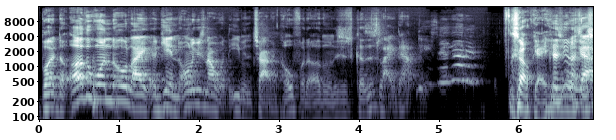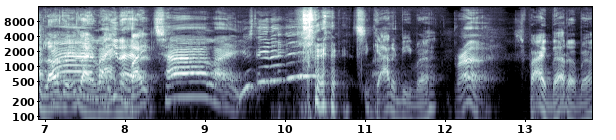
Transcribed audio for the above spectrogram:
But the other one though, like again, the only reason I would even try to go for the other one is just because it's like, damn, you still got it. Okay. Cause you done she got love it. It's like, like, you the done had a child, like you still that good, she gotta be, bro. bruh. She probably better, bro.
